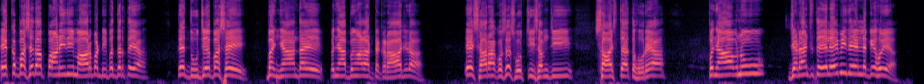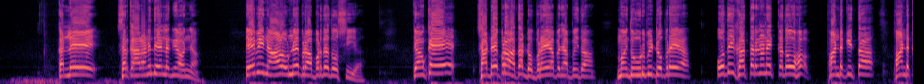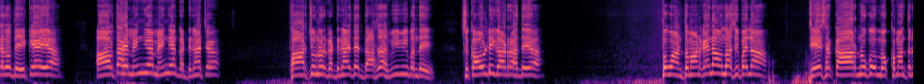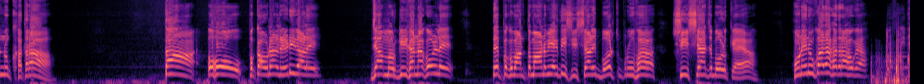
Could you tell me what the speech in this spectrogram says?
ਇੱਕ ਪਾਸੇ ਦਾ ਪਾਣੀ ਦੀ ਮਾਰ ਵੱਡੀ ਪੱਧਰ ਤੇ ਆ, ਤੇ ਦੂਜੇ ਪਾਸੇ ਭਈਆਂ ਦੇ ਪੰਜਾਬੀਆਂ ਵਾਲਾ ਟਕਰਾਅ ਜਿਹੜਾ, ਇਹ ਸਾਰਾ ਕੁਝ ਸੋਚੀ ਸਮਝੀ ਸਾਜ਼ ਤਹਿਤ ਹੋ ਰਿਹਾ। ਪੰਜਾਬ ਨੂੰ ਜੜਾਂ 'ਚ ਤੇਲ ਇਹ ਵੀ ਦੇਣ ਲੱਗੇ ਹੋਏ ਆ। ਕੱਲੇ ਸਰਕਾਰਾਂ ਨਹੀਂ ਦੇਣ ਲੱਗੀਆਂ ਹੋਈਆਂ। ਇਹ ਵੀ ਨਾਲ ਉਹਨੇ ਬਰਾਬਰ ਦੇ ਦੋਸ਼ੀ ਆ। ਕਿਉਂਕਿ ਸਾਡੇ ਭਰਾ ਤਾਂ ਡੁੱਬ ਰਹੇ ਆ ਪੰਜਾਬੀ ਤਾਂ। ਮਜ਼ਦੂਰ ਵੀ ਡੁੱਬ ਰਹੇ ਆ। ਉਹਦੀ ਖਾਤਰ ਇਹਨਾਂ ਨੇ ਕਦੋਂ ਫੰਡ ਕੀਤਾ, ਫੰਡ ਕਦੋਂ ਦੇ ਕੇ ਆਏ ਆ। ਆਪ ਤਾਂ ਇਹ ਮਹਿੰਗੀਆਂ ਮਹਿੰਗੀਆਂ ਗੱਡੀਆਂ 'ਚ ਫਾਰਚੂਨਰ ਗੱਡੀਆਂ 'ਚ ਤੇ 10 10 20 20 ਬੰਦੇ ਸਿਕਿਉਰਿਟੀ ਗਾਰਡ ਰੱਖਦੇ ਆ। ਭਗਵੰਤ ਮਾਨ ਕਹਿੰਦਾ ਹੁੰਦਾ ਸੀ ਪਹਿਲਾਂ, ਜੇ ਸਰਕਾਰ ਨੂੰ ਕੋਈ ਮੁੱਖ ਮੰਤਰੀ ਨੂੰ ਖਤਰਾ, ਤਾਂ ਉਹ ਪਕੌੜਾਂ ਵਾਲੀ ਰੇਹੜੀ ਵਾਲੇ ਜਾਂ ਮੁਰਗੀ ਖਾਨਾ ਖੋਲ ਲੇ ਤੇ ਭਗਵੰਤ ਮਾਨ ਵੀ ਇਹਦੀ ਸ਼ੀਸ਼ਿਆਂ ਵਾਲੀ ਬੁਲਟ ਪ੍ਰੂਫ ਸ਼ੀਸ਼ਿਆਂ 'ਚ ਬੋਲ ਕੇ ਆਇਆ। ਹੁਣ ਇਹਨੂੰ ਕਾਹਦਾ ਖਤਰਾ ਹੋ ਗਿਆ?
